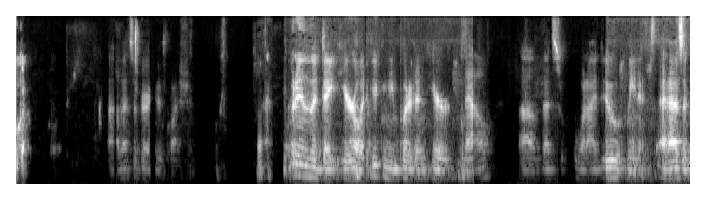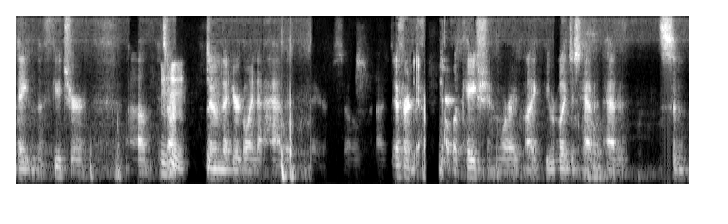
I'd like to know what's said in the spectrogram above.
okay, uh, that's a very good question. Put in the date here, like you can even put it in here now. Um, that's what I do. I mean, it has a date in the future. Um, it's mm-hmm. assumed that you're going to have it there. So uh, different yeah. from publication where like you really just haven't had it, some,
